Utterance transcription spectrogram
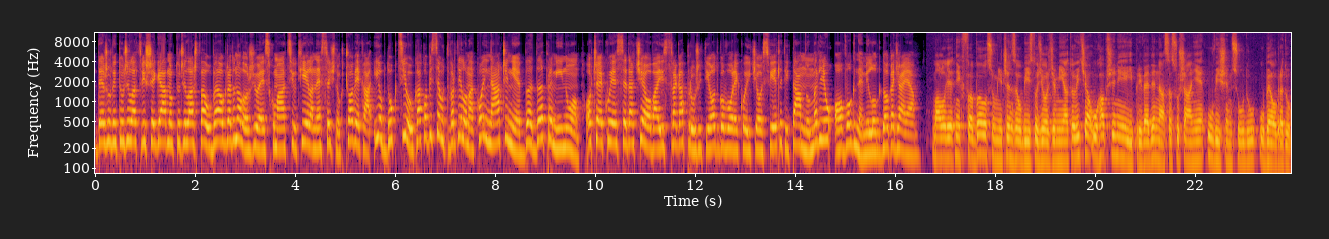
Dežurni tužilac Višeg javnog tužilaštva u Beogradu naložio je eshumaciju tijela nesrećnog čovjeka i obdukciju kako bi se utvrdilo na koji način je BD preminuo. Očekuje se da će ova istraga pružiti odgovore koji će osvijetliti tamnu mrlju ovog nemilog događaja. Maloljetnik FB osumnjičen za ubistvo Đorđa Mijatovića uhapšen je i priveden na saslušanje u Višem sudu u Beogradu.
